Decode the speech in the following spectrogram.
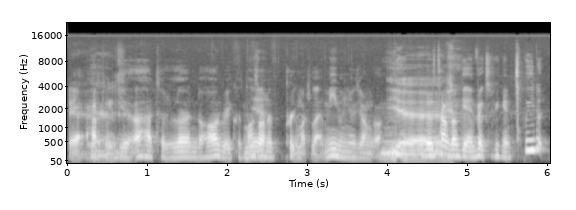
Yeah, it happens. Yeah, I had to learn the hard way because my Yeah. son is pretty much like me when he was younger. Yeah. But there's times I'm getting vexed thinking, what you do?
